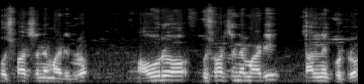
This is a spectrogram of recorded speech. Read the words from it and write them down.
ಪುಷ್ಪಾರ್ಚನೆ ಮಾಡಿದ್ರು. ಅವರು ಪುಷ್ಪಾರ್ಚನೆ ಮಾಡಿ ಚಾಲನೆ ಕೊಟ್ರು.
